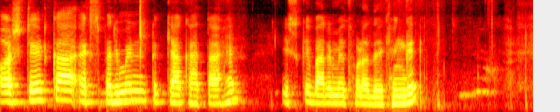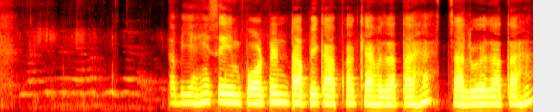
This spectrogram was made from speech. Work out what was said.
और स्टेट का एक्सपेरिमेंट क्या कहता है, इसके बारे में थोड़ा देखेंगे। अब यहीं से इम्पोर्टेंट टॉपिक आपका क्या हो जाता है? चालू हो जाता है।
